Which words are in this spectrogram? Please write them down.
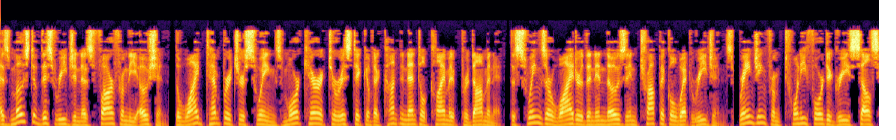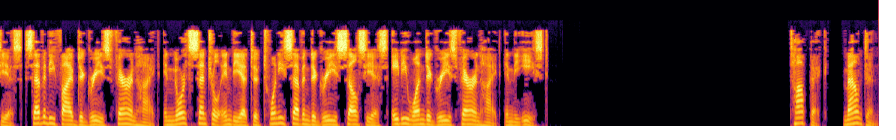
As most of this region is far from the ocean, the wide temperature swings more characteristic of a continental climate predominate. The swings are wider than in those in tropical wet regions, ranging from 24 degrees Celsius (75 degrees Fahrenheit) in north-central India to 27 degrees Celsius (81 degrees Fahrenheit) in the east. Topic: Mountain.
